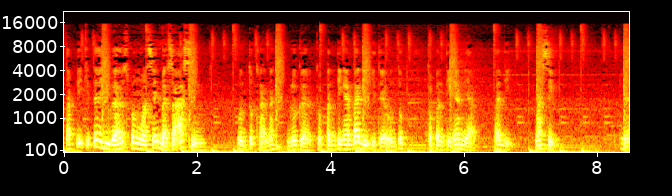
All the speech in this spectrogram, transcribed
Tapi kita juga harus menguasai bahasa asing untuk karena global. Kepentingan tadi gitu ya untuk kepentingan ya tadi nasib. Ya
